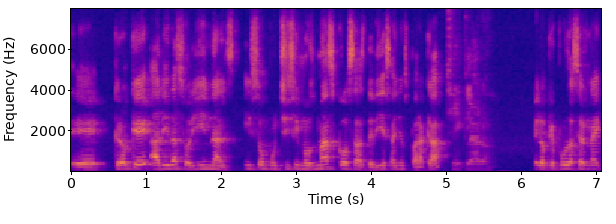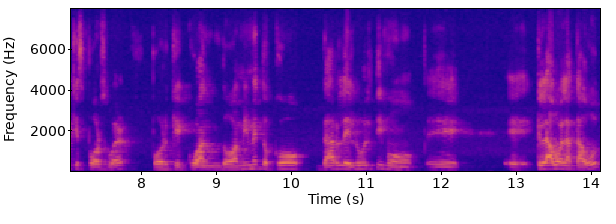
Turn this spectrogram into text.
Eh, creo que Adidas Originals hizo muchísimos más cosas de 10 años para acá. Sí, claro. Que lo que pudo hacer Nike Sportswear, porque cuando a mí me tocó darle el último eh, eh, clavo al ataúd,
